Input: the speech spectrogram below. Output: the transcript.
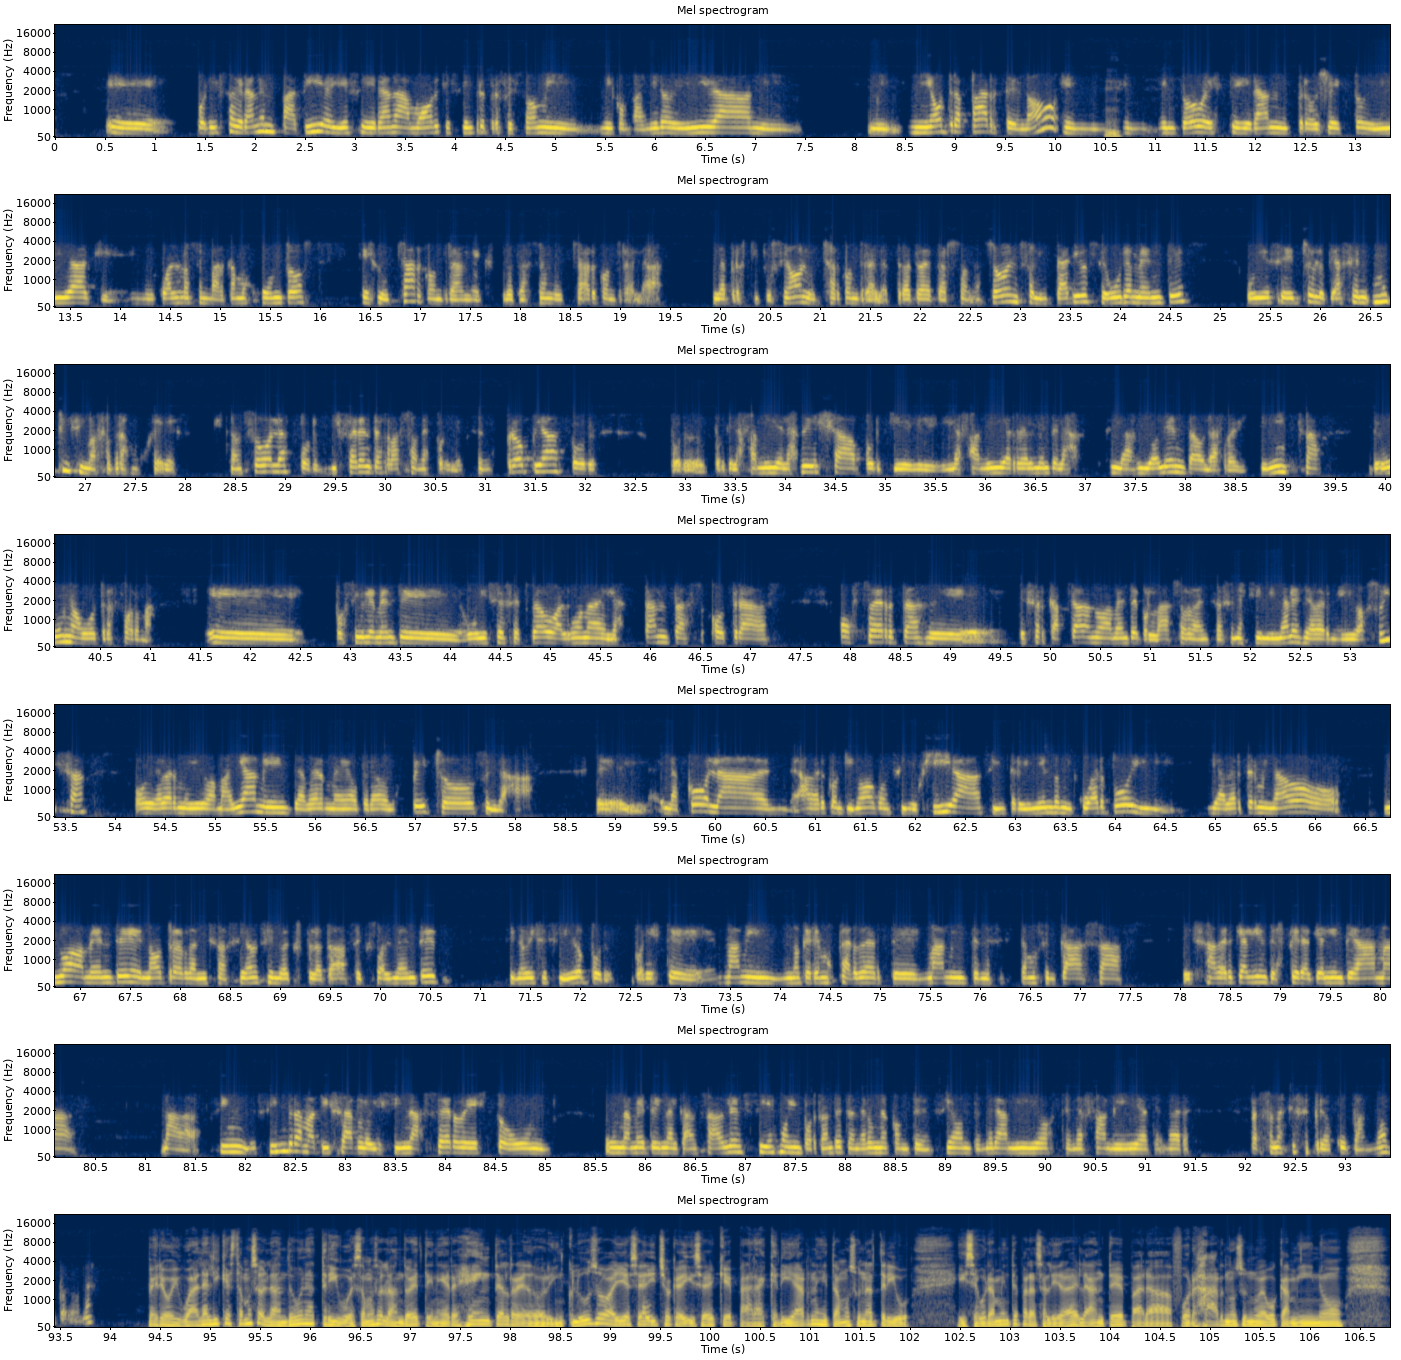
eh, por esa gran empatía y ese gran amor que siempre profesó mi, mi compañero de vida, mi, mi, otra parte, ¿no? En, mm. en, en, todo este gran proyecto de vida que en el cual nos embarcamos juntos, que es luchar contra la explotación, luchar contra la, la prostitución, luchar contra la trata de personas. Yo en solitario seguramente hubiese hecho lo que hacen muchísimas otras mujeres, que están solas por diferentes razones, por elecciones propias, por, por porque la familia las deja, porque la familia realmente las las violenta o las revictimiza de una u otra forma. Eh, posiblemente hubiese aceptado alguna de las tantas otras ofertas de, ser captada nuevamente por las organizaciones criminales de haberme ido a Suiza o de haberme ido a Miami, de haberme operado los pechos, la, la cola, haber continuado con cirugías, interviniendo mi cuerpo y haber terminado nuevamente en otra organización siendo explotada sexualmente si no hubiese sido por por este mami no queremos perderte mami te necesitamos en casa saber que alguien te espera que alguien te ama nada sin sin dramatizarlo y sin hacer de esto un una meta inalcanzable sí es muy importante tener una contención tener amigos tener familia tener personas que se preocupan no por una pero igual, Ali, que estamos hablando de una tribu, estamos hablando de tener gente alrededor. Incluso hay ese dicho que dice que para criar necesitamos una tribu. Y seguramente para salir adelante, para forjarnos un nuevo camino,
